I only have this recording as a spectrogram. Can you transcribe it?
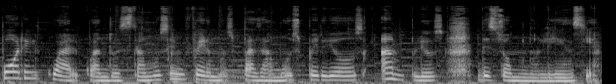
por el cual cuando estamos enfermos pasamos periodos amplios de somnolencia.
